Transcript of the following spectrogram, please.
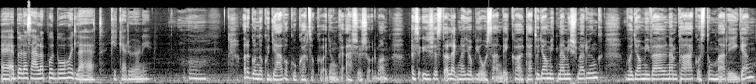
Ebből az állapotból hogy lehet kikerülni? Mm. Arra gondolok, hogy gyáva kukacok vagyunk elsősorban, és ezt a legnagyobb jó szándékkal. Tehát, hogy amit nem ismerünk, vagy amivel nem találkoztunk már régen,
